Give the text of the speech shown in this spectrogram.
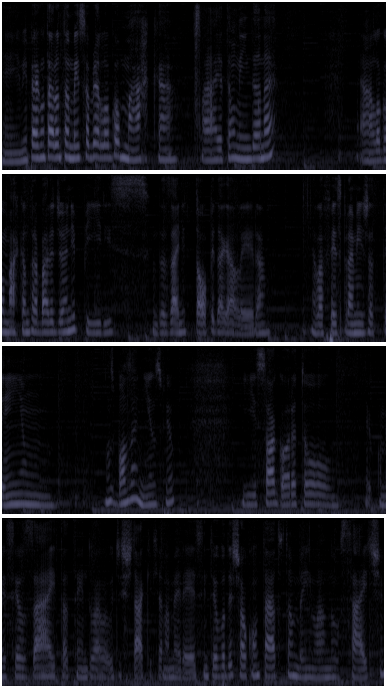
É, me perguntaram também sobre a logomarca. Ai, é tão linda, né? A logomarca é um trabalho de Anne Pires, um design top da galera. Ela fez para mim já tem um, uns bons aninhos, viu? E só agora eu tô eu comecei a usar e está tendo o destaque que ela merece. Então eu vou deixar o contato também lá no site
